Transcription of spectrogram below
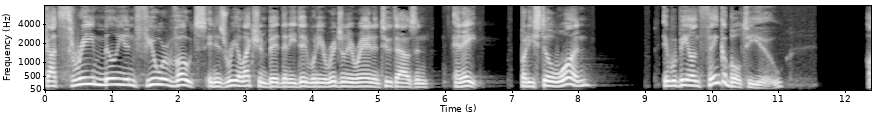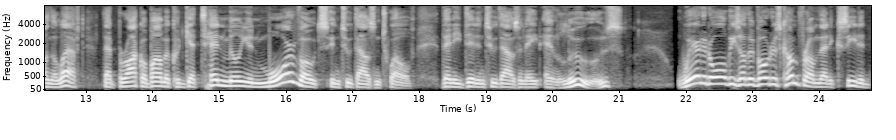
got 3 million fewer votes in his reelection bid than he did when he originally ran in 2008, but he still won. It would be unthinkable to you on the left that Barack Obama could get 10 million more votes in 2012 than he did in 2008 and lose. Where did all these other voters come from that exceeded?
